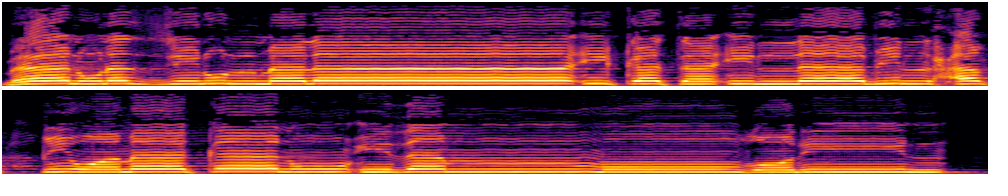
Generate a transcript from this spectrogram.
مَا نُنَزِّلُ الْمَلَائِكَةَ إِلَّا بِالْحَقِّ وَمَا كَانُوا إِذًا مُّنظَرِينَ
